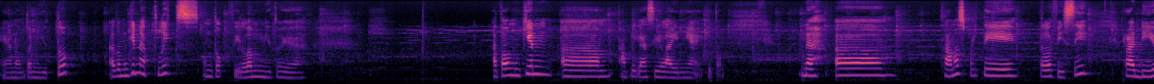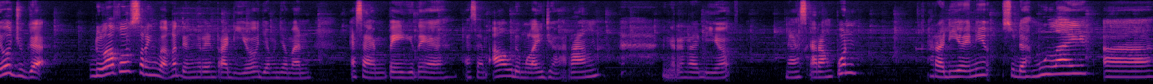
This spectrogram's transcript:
ya nonton YouTube atau mungkin Netflix untuk film gitu ya atau mungkin um, aplikasi lainnya gitu. Nah uh, sama seperti televisi radio juga. Dulu aku sering banget dengerin radio zaman zaman SMP gitu ya. SMA udah mulai jarang dengerin radio. Nah sekarang pun radio ini sudah mulai uh,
